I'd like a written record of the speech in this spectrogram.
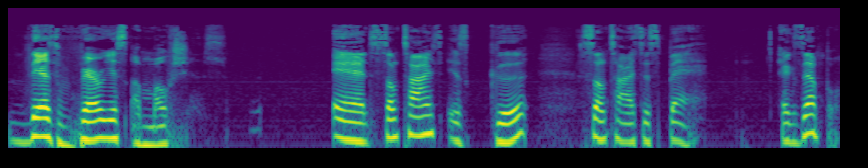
there's various emotions. And sometimes it's good sometimes it's bad. Example,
